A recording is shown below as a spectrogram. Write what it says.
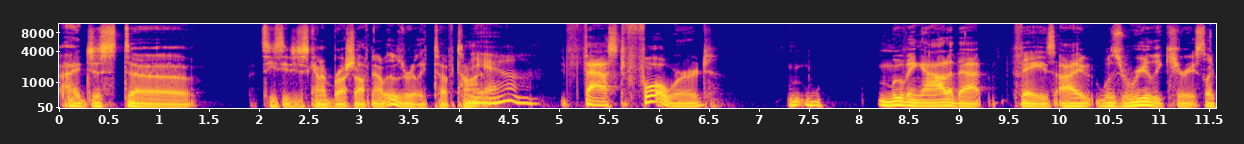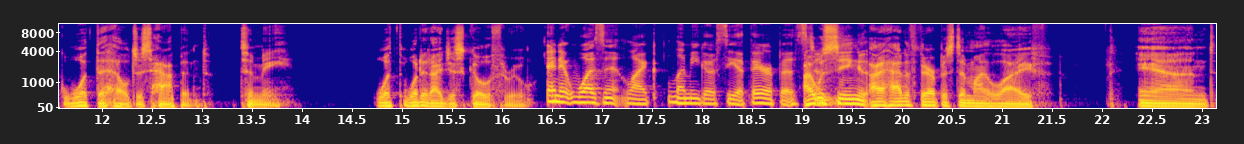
I just, uh, it's easy to just kind of brush off now, but it was a really tough time yeah. fast forward m- moving out of that phase i was really curious like what the hell just happened to me what what did i just go through? And it wasn't like, let me go see a therapist. i was um, seeing i had a therapist in my life and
